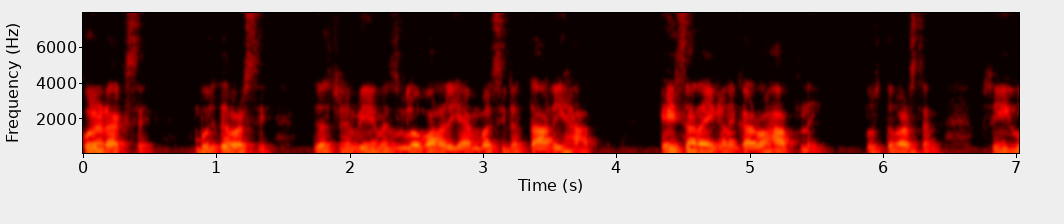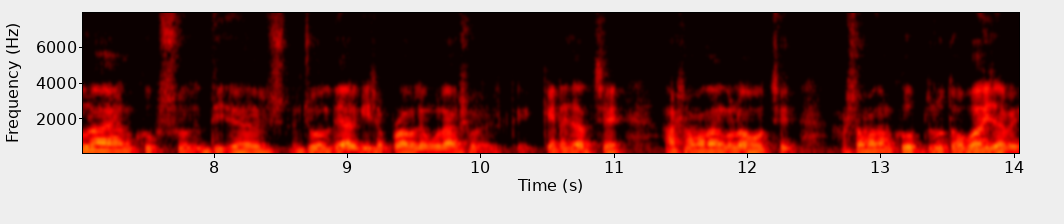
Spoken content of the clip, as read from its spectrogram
করে রাখছে, বুঝতে পারছি? জাস্ট বিএফএস গ্লোবাল আর এই অ্যাম্বাসিডার তারই হাত। এই ছাড়া এখানে কারও হাত নেই। বুঝতে পারছেন? সেইগুলো এখন খুব জলদি আর কি সব প্রবলেমগুলো কেটে যাচ্ছে আর সমাধানগুলো হচ্ছে। আর সমাধান খুব দ্রুত হয়ে যাবে।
